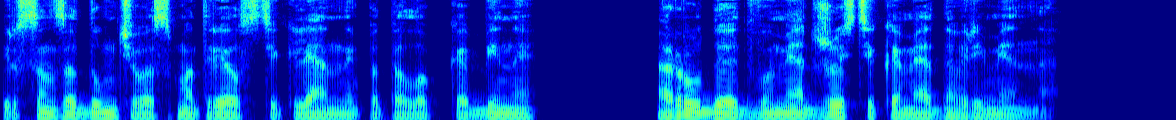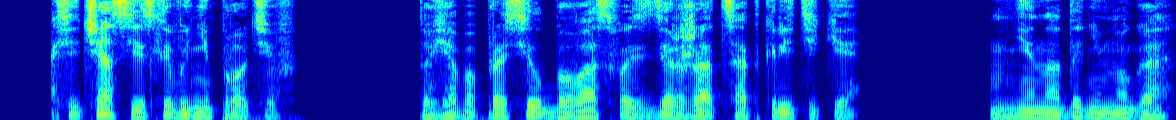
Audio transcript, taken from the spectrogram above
Пирсон задумчиво смотрел в стеклянный потолок кабины, орудуя двумя джойстиками одновременно. «А сейчас, если вы не против, то я попросил бы вас воздержаться от критики. Мне надо немного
